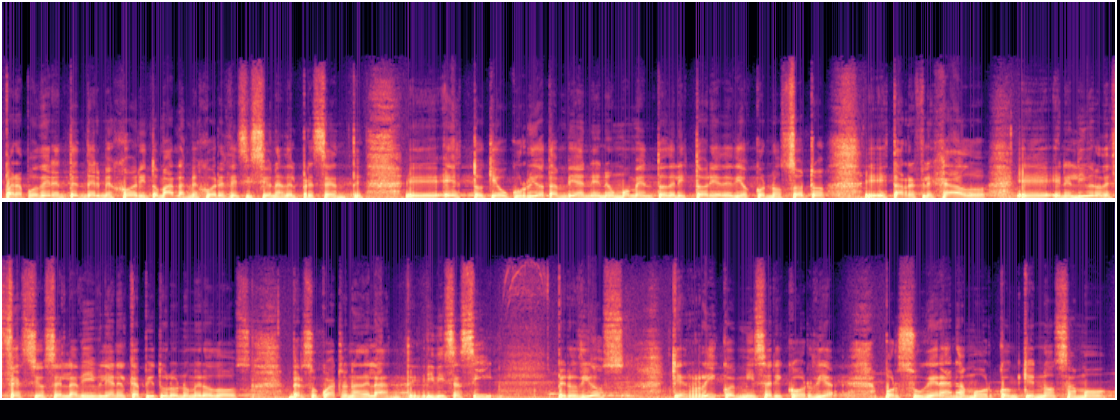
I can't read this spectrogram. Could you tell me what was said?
para poder entender mejor y tomar las mejores decisiones del presente? esto que ocurrió también en un momento de la historia de Dios con nosotros está reflejado en el libro de Efesios en la Biblia, en el capítulo número 2, verso 4 en adelante. Y dice así, pero Dios, que es rico en misericordia, por su gran amor con que nos amó,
